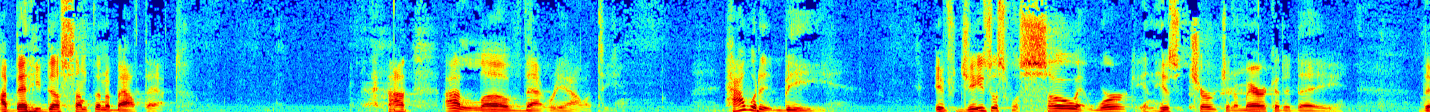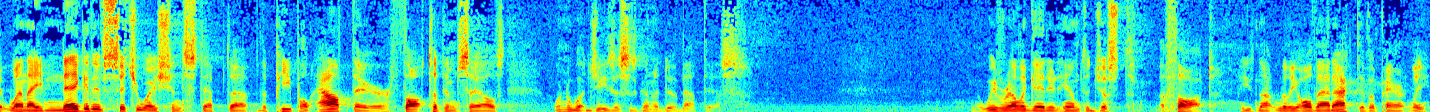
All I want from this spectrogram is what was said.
I bet he does something about that. I, I love that reality. How would it be if Jesus was so at work in his church in America today that when a negative situation stepped up, the people out there thought to themselves, wonder what Jesus is going to do about this. We've relegated him to just a thought. He's not really all that active, apparently.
